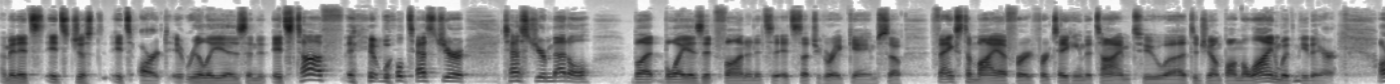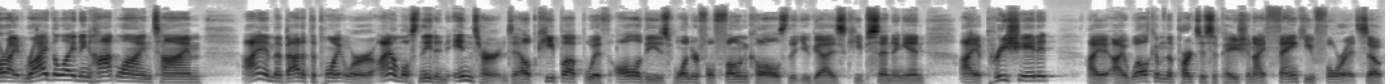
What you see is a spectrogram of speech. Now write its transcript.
I mean, it's it's just it's art. It really is, and it, it's tough. It will test your test your mettle but boy is it fun and it's it's such a great game so thanks to maya for for taking the time to uh, to jump on the line with me there all right ride the lightning hotline time I am about at the point where I almost need an intern to help keep up with all of these wonderful phone calls that you guys keep sending in. I appreciate it. I, I, welcome the participation. I thank you for it. So,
